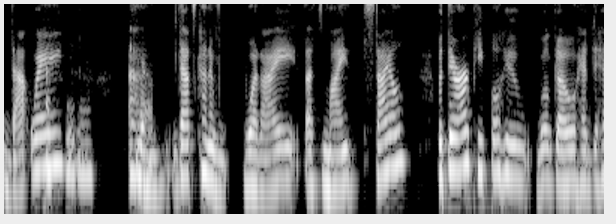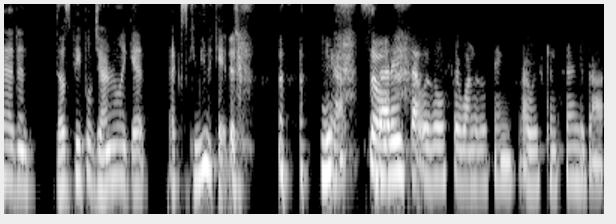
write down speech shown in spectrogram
that way absolutely. um, Yeah. that's kind of what I that's my style. But there are people who will go head to head, and those people generally get excommunicated. Yeah. so that is that was also one of the things I was concerned about.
